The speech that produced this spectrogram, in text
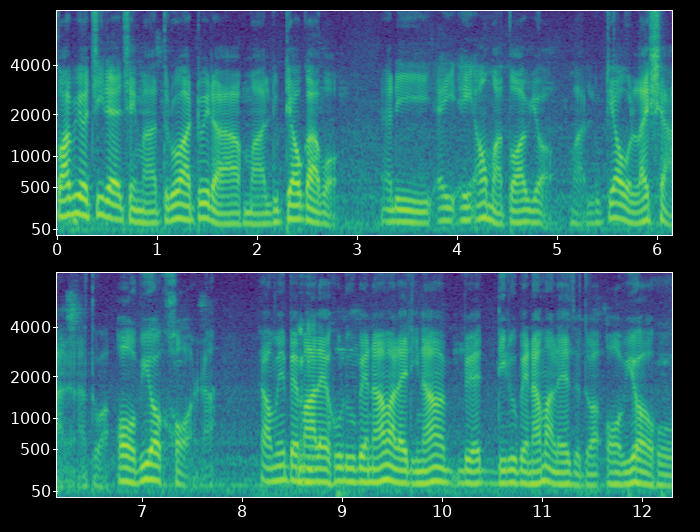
သွားပြီးတော့ကြည်တဲ့အချိန်မှာသူတို့ကတွေ့တာမှာလူတယောက်ကပေါ့အဲ့ဒီအဲ့အိမ်အောက်မှာသွားပြီးတော့မှလူတယောက်ကိုလိုက်ရှာနေတာသူကအော်ပြီးတော့ခေါ်နေတာောင်မင်းဘယ်မှာလဲဟိုလူဘယ်နားမှာလဲဒီနားဒီလူဘယ်နားမှာလဲဆိုတော့အော်ပြီးတော့ဟို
